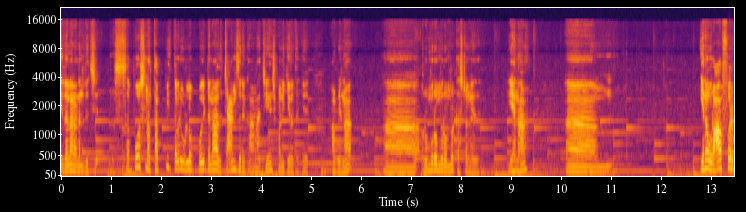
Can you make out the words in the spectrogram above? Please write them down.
இதெல்லாம் நடந்துச்சு. சப்போஸ் நான் தப்பி தவறி உள்ளே போயிட்டேன்னா அது சான்ஸ் இருக்கா? நான் சேஞ்ச் பண்ணிக்கிறதுக்கு அப்படின்னா ரொம்ப ரொம்ப ரொம்ப கஷ்டங்க இது. ஏன்னா ஏன்னா ஒரு ஆஃபர்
